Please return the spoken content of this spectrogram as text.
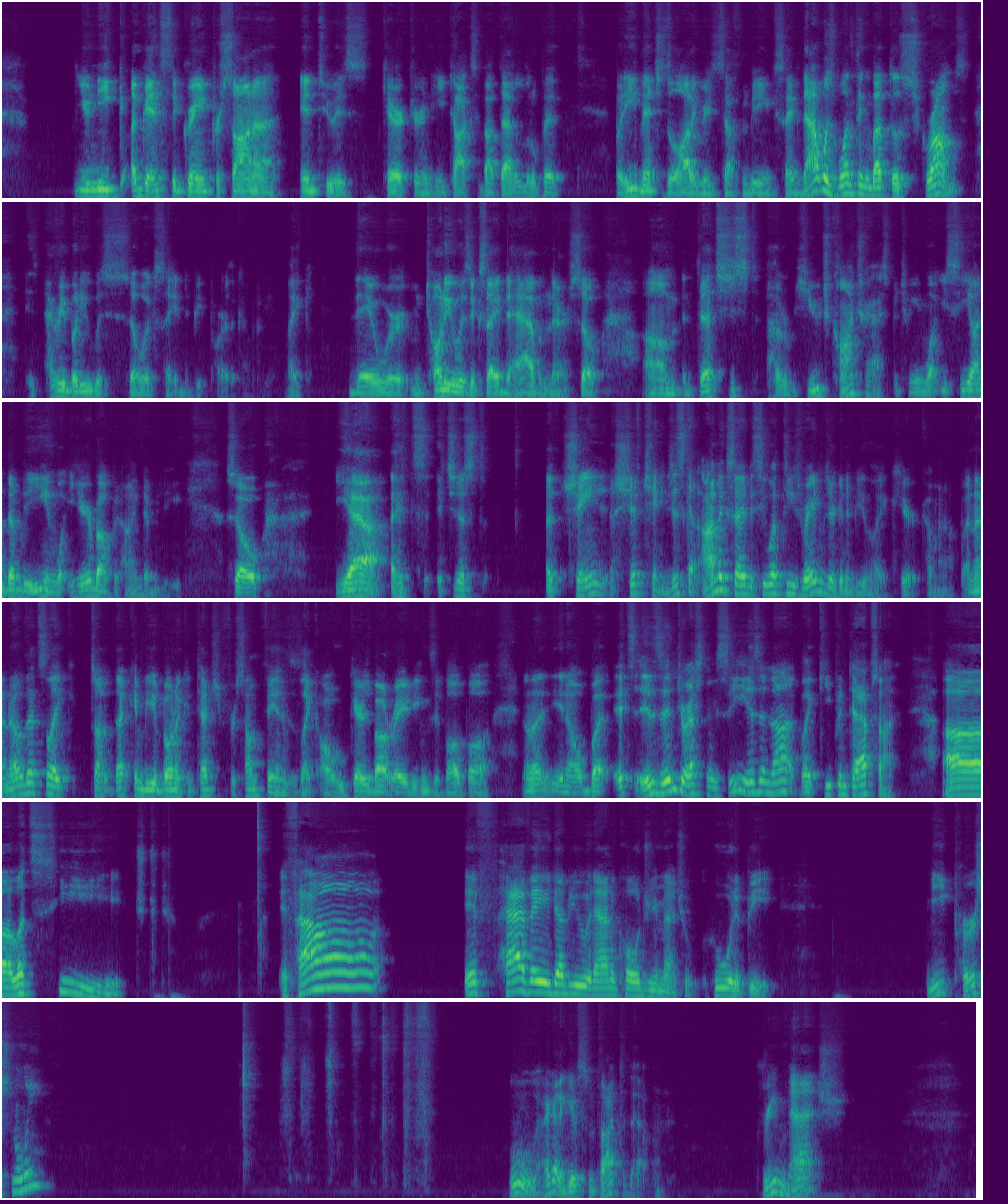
unique against the grain persona into his character, and he talks about that a little bit. But he mentions a lot of great stuff and being excited. That was one thing about those scrums is everybody was so excited to be part of the company. Like they were. Tony was excited to have him there. So. Um, that's just a huge contrast between what you see on WWE and what you hear about behind WWE. So yeah, it's it's just a change, a shift change. Just I'm excited to see what these ratings are going to be like here coming up. And I know that's like some, that can be a bone of contention for some fans. It's like, oh, who cares about ratings and blah blah. And you know, but it's it is interesting to see, is it not? Like keeping tabs on. Uh, let's see. If how if have AEW and Adam Cole dream match, who would it be? Me personally, Ooh, I got to give some thought to that one. Rematch.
